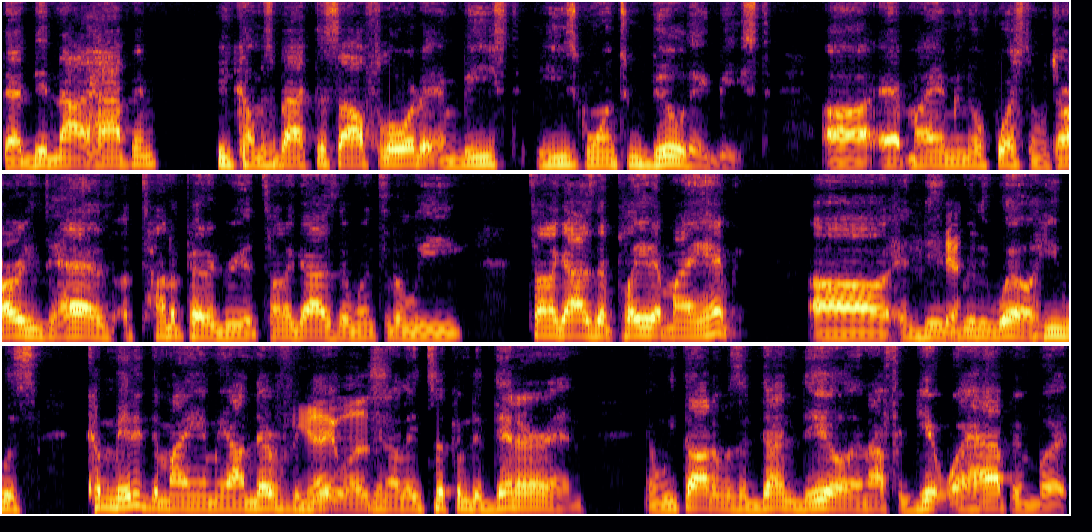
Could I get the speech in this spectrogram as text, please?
that did not happen. He comes back to South Florida and beast. He's going to build a beast uh, at Miami Northwestern, which already has a ton of pedigree, a ton of guys that went to the league, a ton of guys that played at Miami uh, and did yeah. really well. He was committed to Miami. I'll never forget. Yeah, he was. You know, they took him to dinner and and we thought it was a done deal. And I forget what happened, but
